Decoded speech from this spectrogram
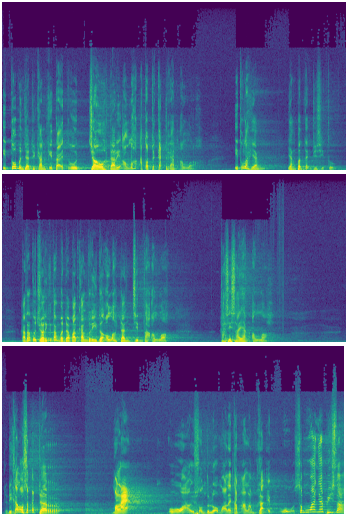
itu menjadikan kita itu jauh dari Allah atau dekat dengan Allah. Itulah yang yang penting di situ. Karena tujuan kita mendapatkan ridho Allah dan cinta Allah. Kasih sayang Allah. Jadi kalau sekedar melek, wah iso ndelok malaikat alam gaib, oh, semuanya bisa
